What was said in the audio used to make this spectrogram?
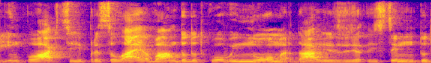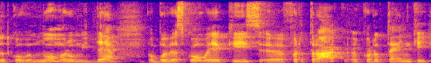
він по акції присилає вам додатковий номер, да, і з- цим додатковим номером йде обов'язково якийсь е, фертрак е, коротенький,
